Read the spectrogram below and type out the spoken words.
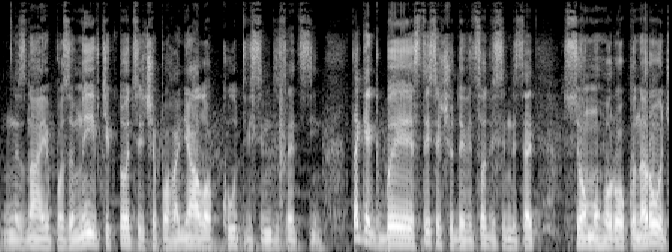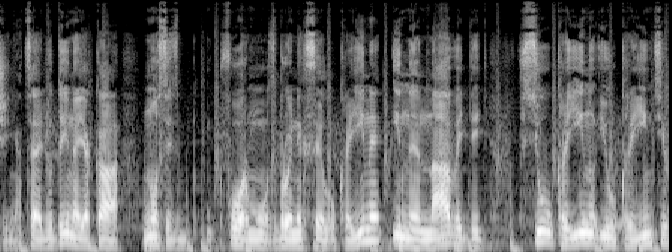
не знаю, позивний в Тіктоці чи поганяло Кут 87. Так якби з 1987 року народження. Це людина, яка носить форму Збройних сил України і ненавидить всю Україну і українців,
